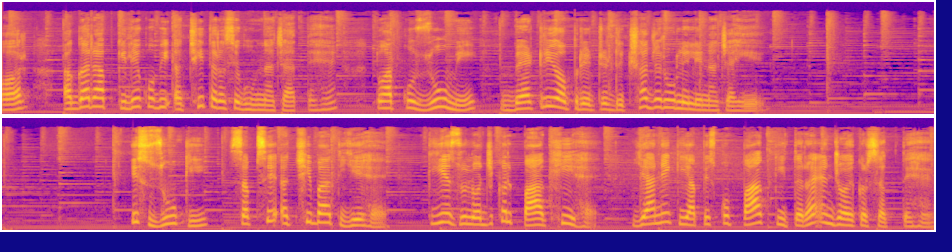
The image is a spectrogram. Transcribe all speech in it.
और अगर आप किले को भी अच्छी तरह से घूमना चाहते हैं तो आपको जू में बैटरी ऑपरेटेड रिक्शा ज़रूर ले लेना चाहिए। इस जू की सबसे अच्छी बात यह है कि ये जूलॉजिकल पार्क ही है, यानी कि आप इसको पार्क की तरह एंजॉय कर सकते हैं।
